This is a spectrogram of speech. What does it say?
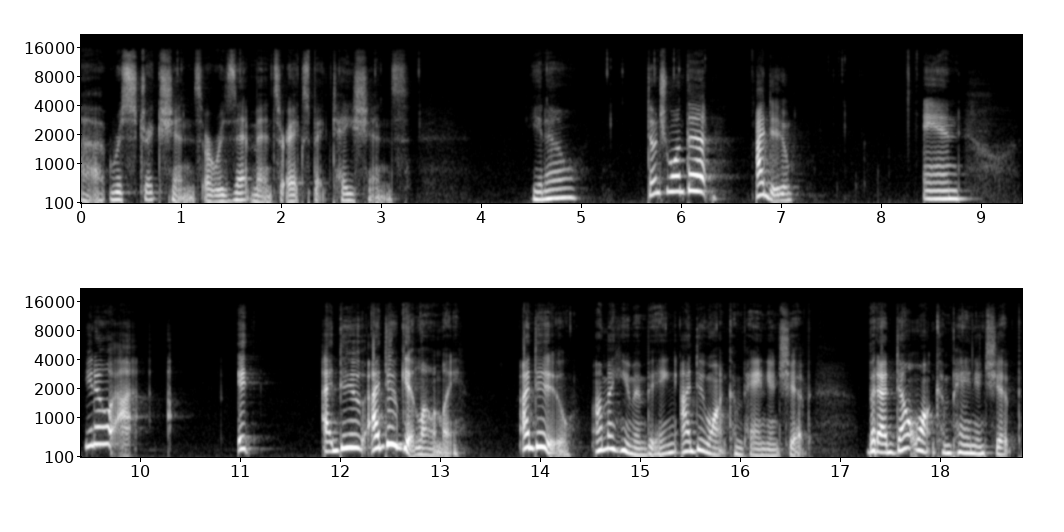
uh, restrictions or resentments or expectations. You know, don't you want that? I do. And you know, I it I do I do get lonely. I do. I'm a human being. I do want companionship. But I don't want companionship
